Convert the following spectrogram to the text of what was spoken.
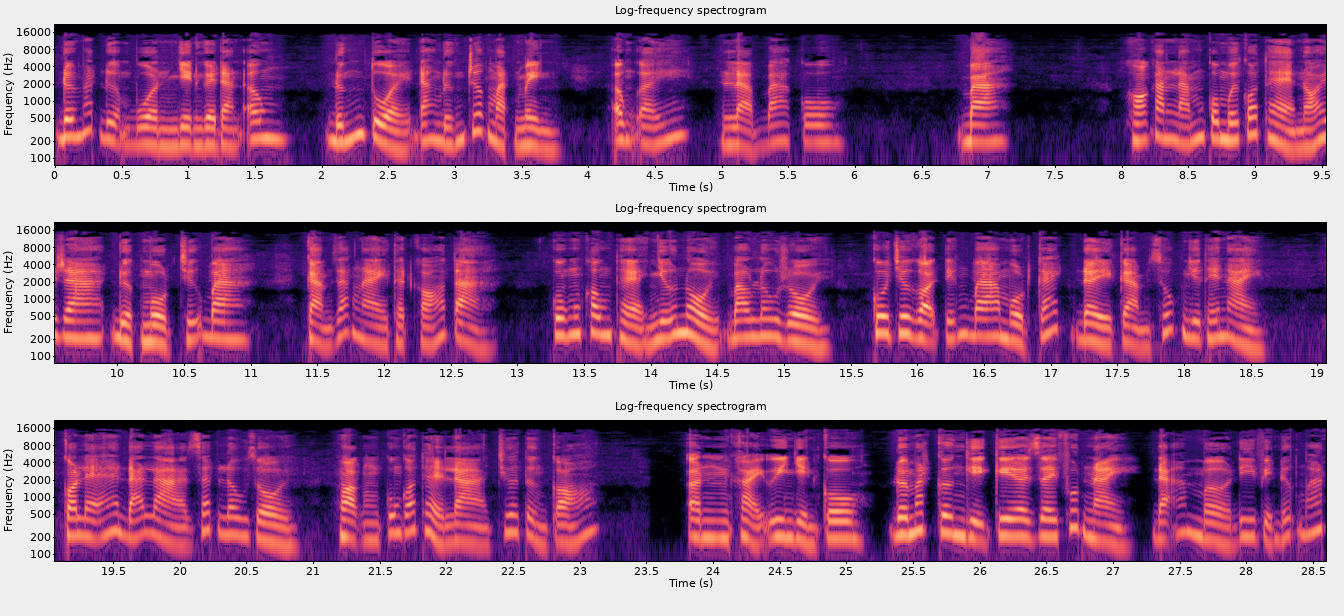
đôi mắt đượm buồn nhìn người đàn ông, đứng tuổi đang đứng trước mặt mình. Ông ấy là ba cô. Ba. Khó khăn lắm cô mới có thể nói ra được một chữ ba. Cảm giác này thật khó tả. Cũng không thể nhớ nổi bao lâu rồi. Cô chưa gọi tiếng ba một cách đầy cảm xúc như thế này. Có lẽ đã là rất lâu rồi, hoặc cũng có thể là chưa từng có. Ân Khải Uy nhìn cô, đôi mắt cương nghị kia giây phút này đã mờ đi vì nước mắt.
